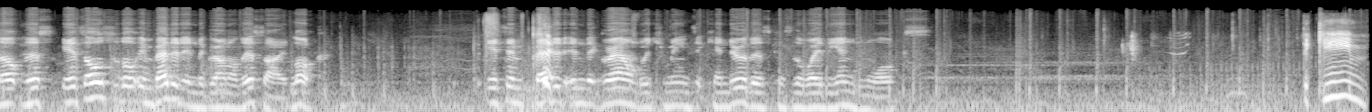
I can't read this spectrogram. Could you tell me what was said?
nope. This it's also embedded in the ground on this side. Look. It's embedded in the ground, which means it can do this because of the way the engine works. The game,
